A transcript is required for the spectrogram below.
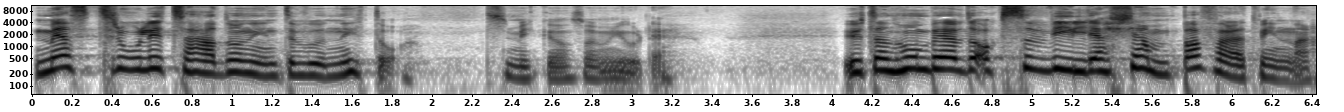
Mest troligt så hade hon inte vunnit då, så mycket som hon gjorde. Utan hon behövde också vilja kämpa för att vinna.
